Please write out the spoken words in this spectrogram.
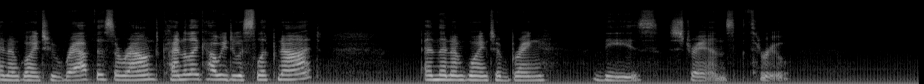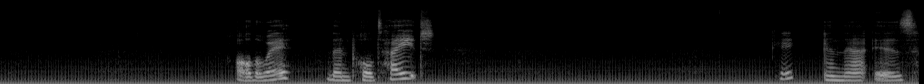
and I'm going to wrap this around, kind of like how we do a slip knot, and then I'm going to bring these strands through. All the way, then pull tight, Okay, and that is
